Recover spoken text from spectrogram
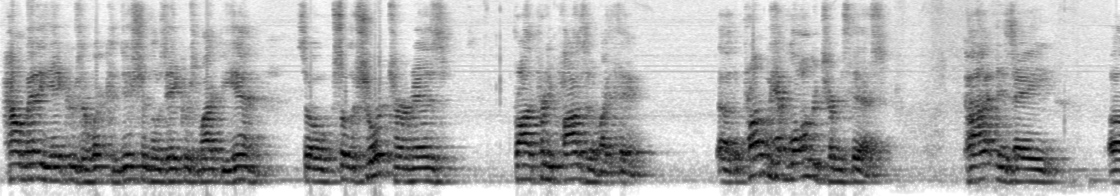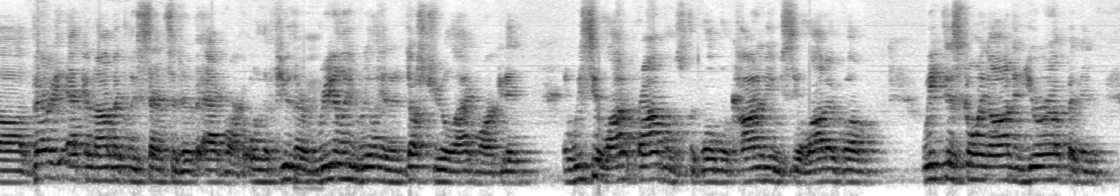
how many acres and what condition those acres might be in. So so the short term is probably pretty positive, I think. Uh, the problem we have longer term is this: cotton is a uh, very economically sensitive ag market, one of the few that are really, really an industrial ag market. And, and we see a lot of problems with the global economy. We see a lot of um, weakness going on in Europe and in,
